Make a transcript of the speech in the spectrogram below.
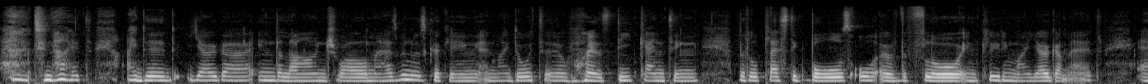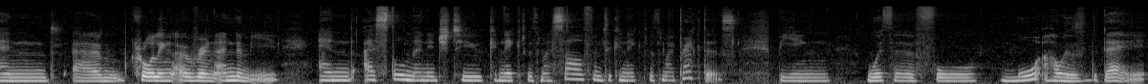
Tonight, I did yoga in the lounge while my husband was cooking and my daughter was decanting little plastic balls all over the floor, including my yoga mat, and um, crawling over and under me. And I still managed to connect with myself and to connect with my practice, being with her for more hours of the day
